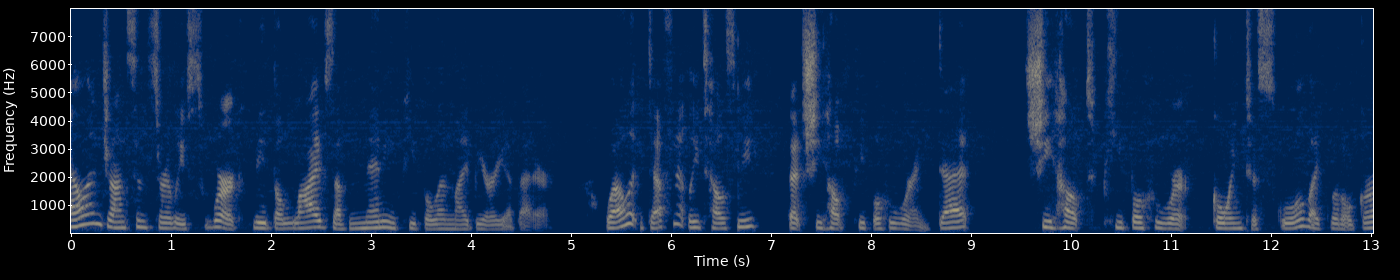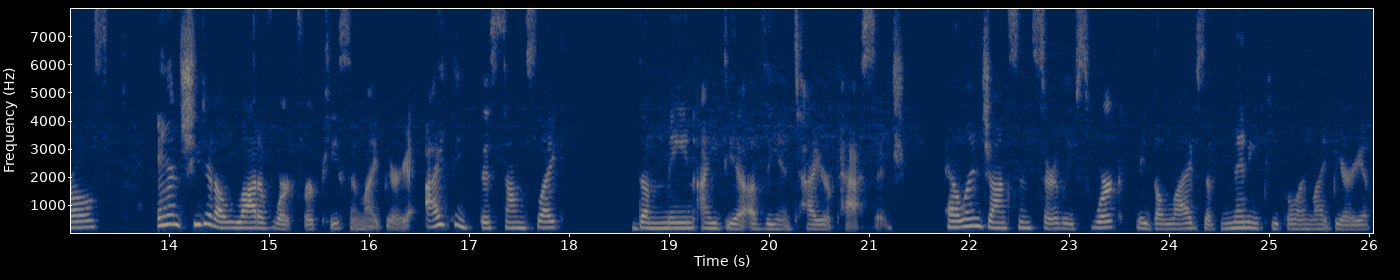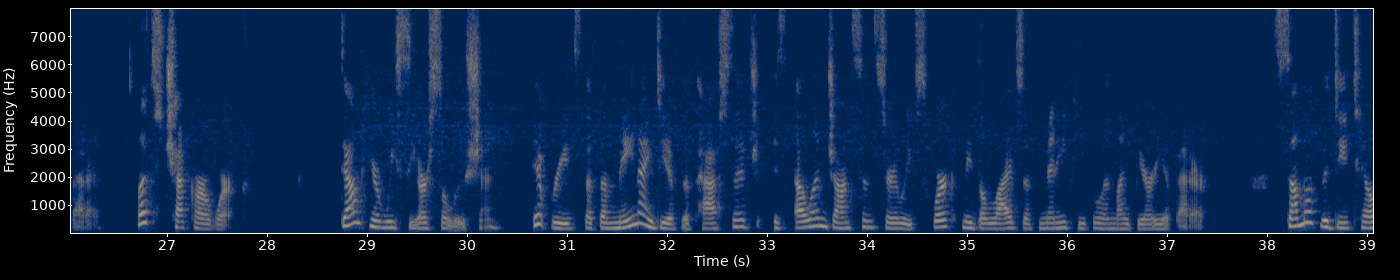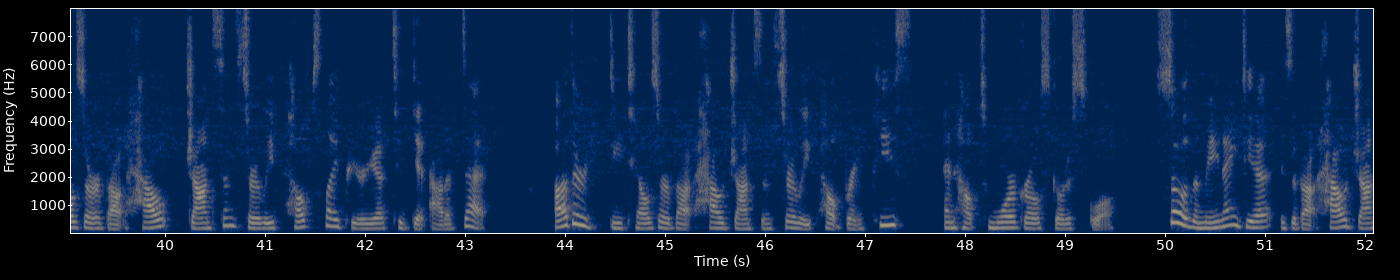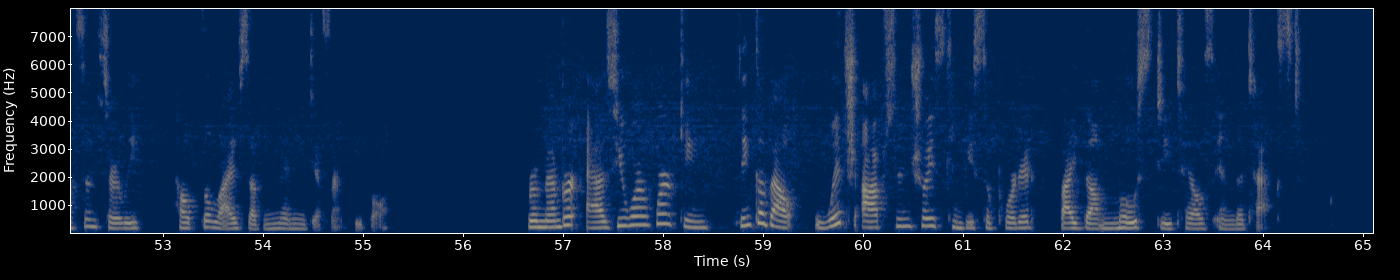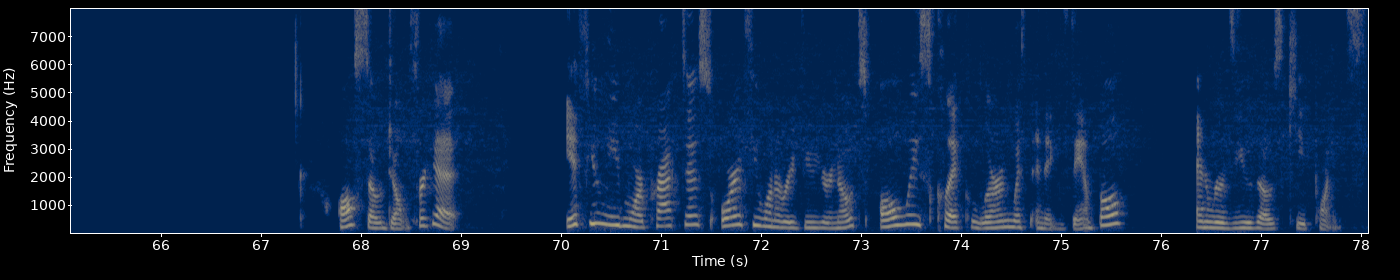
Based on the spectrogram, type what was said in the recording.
Ellen Johnson Sirleaf's work made the lives of many people in Liberia better. Well, it definitely tells me that she helped people who were in debt, she helped people who were going to school, like little girls, and she did a lot of work for peace in Liberia. I think this sounds like the main idea of the entire passage. Ellen Johnson Sirleaf's work made the lives of many people in Liberia better. Let's check our work. Down here we see our solution. It reads that the main idea of the passage is Ellen Johnson Sirleaf's work made the lives of many people in Liberia better. Some of the details are about how Johnson Sirleaf helped Liberia to get out of debt. Other details are about how Johnson Sirleaf helped bring peace and helped more girls go to school. So the main idea is about how Johnson Sirleaf helped the lives of many different people. Remember, as you are working, think about which option choice can be supported by the most details in the text. Also, don't forget, if you need more practice or if you want to review your notes, always click Learn with an Example and review those key points.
